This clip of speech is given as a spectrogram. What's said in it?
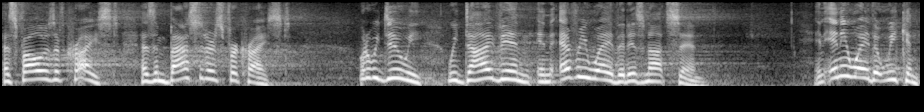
as followers of Christ, as ambassadors for Christ. What do we do? We, we dive in in every way that is not sin. In any way that we can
